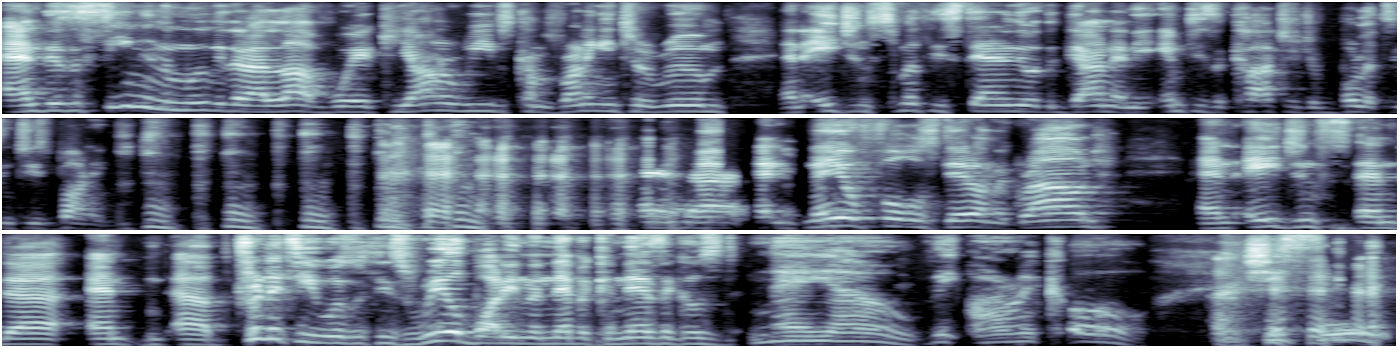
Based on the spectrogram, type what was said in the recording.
And there's a scene in the movie that I love where Keanu Reeves comes running into a room, and Agent Smith is standing there with a gun, and he empties a cartridge of bullets into his body. and uh, and Neo falls dead on the ground and agents and uh, and uh, Trinity was with his real body in the Nebuchadnezzar goes Neo, the Oracle. She said,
